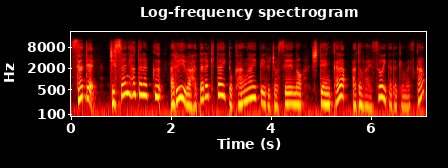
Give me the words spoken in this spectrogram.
さて、実際に働く、あるいは働きたいと考えている女性の視点からアドバイスをいただけますか？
